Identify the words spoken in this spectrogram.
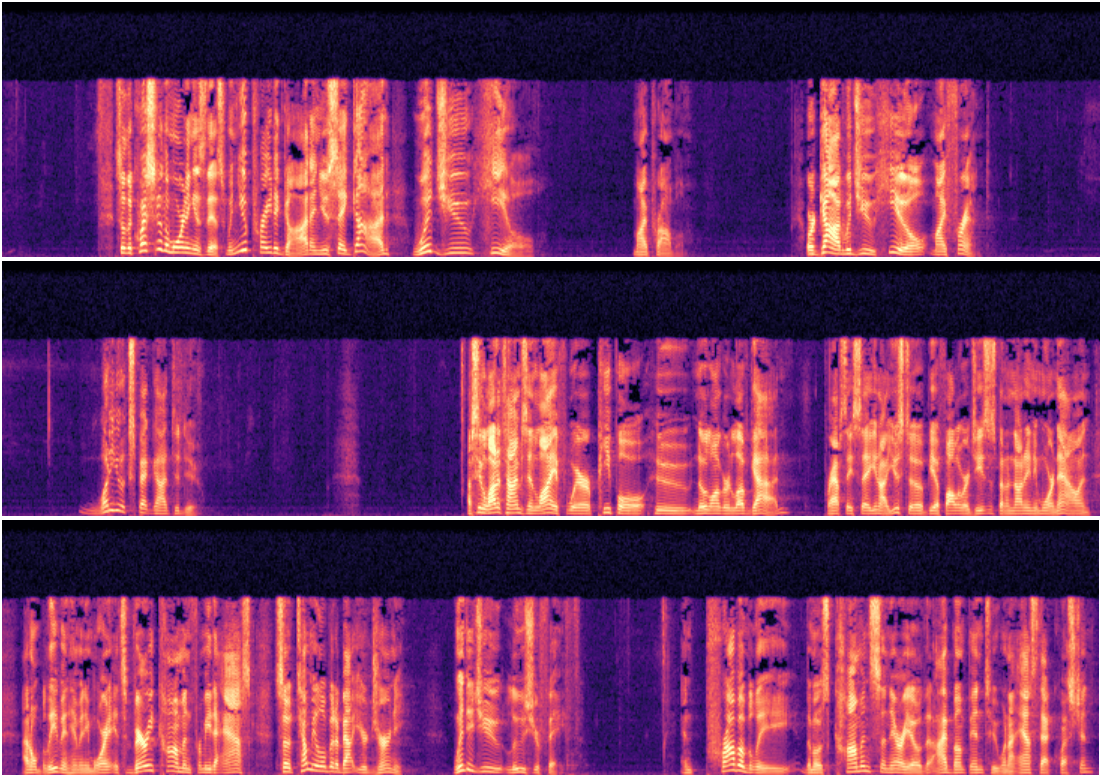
So the question of the morning is this when you pray to God and you say, God, would you heal my problem? Or God, would you heal my friend? What do you expect God to do? I've seen a lot of times in life where people who no longer love God, perhaps they say, you know, I used to be a follower of Jesus, but I'm not anymore now, and I don't believe in him anymore. It's very common for me to ask, so tell me a little bit about your journey. When did you lose your faith? And probably the most common scenario that I bump into when I ask that question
